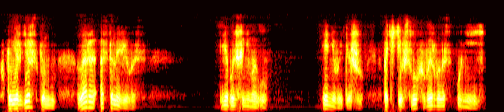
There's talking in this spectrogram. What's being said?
В Камергерском Лара остановилась. «Я больше не могу. Я не выдержу», почти вслух вырвалось у ней –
